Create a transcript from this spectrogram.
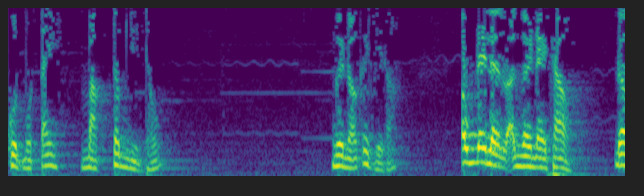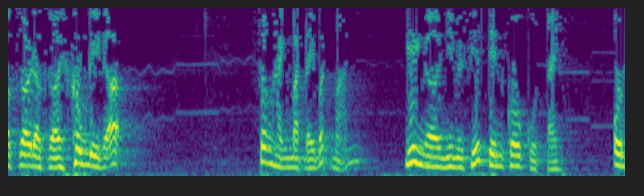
cụt một tay, Mặc tâm nhìn thấu. Người nói cái gì đó? Ông đây là loại người này sao? Được rồi được rồi, không đi nữa. Phương Hành mặt đầy bất mãn. Nghi ngờ nhìn về phía tiên cô cụt tay. Ồn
